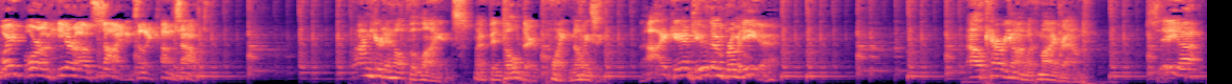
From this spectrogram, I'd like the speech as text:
wait for him here outside until he comes out. I'm here to help the lions. I've been told they're quite noisy. I can't hear them from here. I'll carry on with my round. See ya.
